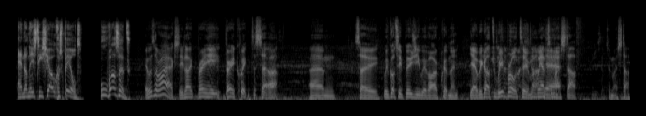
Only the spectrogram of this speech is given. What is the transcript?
En dan is die show gespeeld. Hoe was het? It was alright actually, like very very quick to set up. Um, so We've got too bougie with our equipment. yeah, we got we brought too much. We have too much stuff. Too much stuff.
